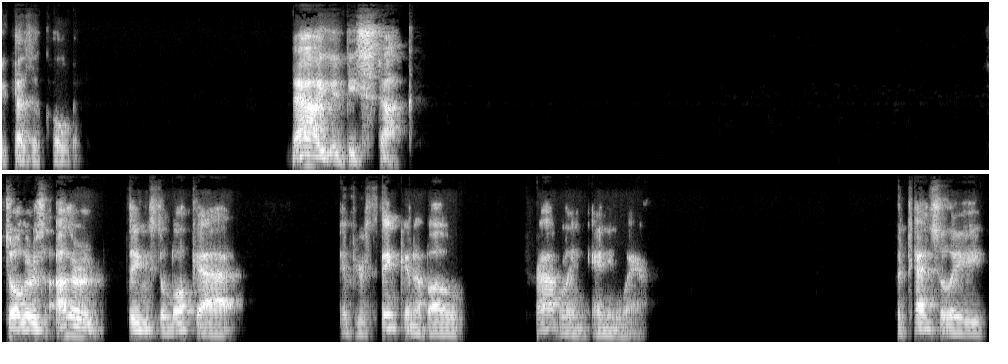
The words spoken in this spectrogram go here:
because of COVID? Now you'd be stuck. So there's other things to look at if you're thinking about traveling anywhere. Potentially,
